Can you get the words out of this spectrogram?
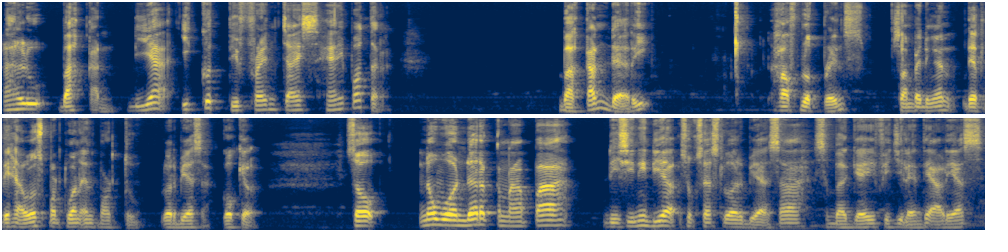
Lalu bahkan dia ikut di franchise Harry Potter. Bahkan dari Half-Blood Prince sampai dengan Deadly Hallows Part 1 and Part 2. Luar biasa. Gokil. So, no wonder kenapa di sini dia sukses luar biasa sebagai vigilante alias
